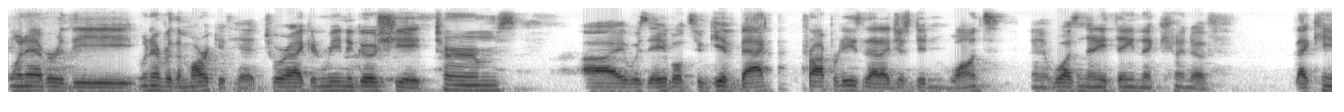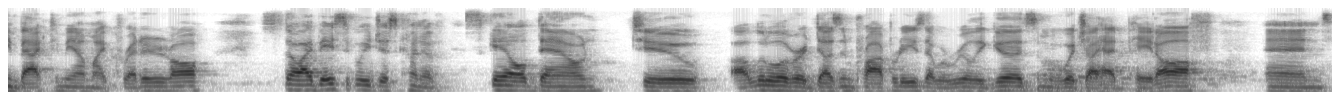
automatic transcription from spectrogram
whenever the whenever the market hit, to where I can renegotiate terms. I was able to give back properties that I just didn't want, and it wasn't anything that kind of that came back to me on my credit at all. So I basically just kind of scaled down to a little over a dozen properties that were really good, some of which I had paid off, and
